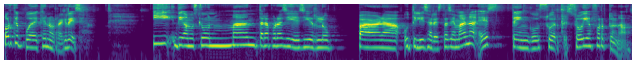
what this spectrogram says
porque puede que no regresen. Y digamos que un mantra, por así decirlo, para utilizar esta semana es tengo suerte, soy afortunado.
